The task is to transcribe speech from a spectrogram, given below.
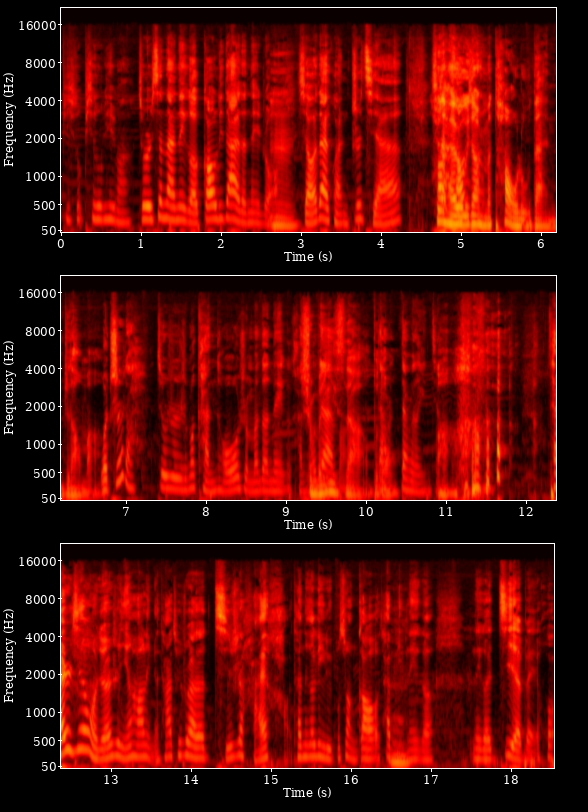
P to P to P 吗？就是现在那个高利贷的那种嗯，小额贷款之前，现在还有一个叫什么？套路贷，你知道吗？我知道，就是什么砍头什么的那个砍什么头贷嘛。意思啊？不懂待会儿再给你讲。啊。财智金我觉得是银行里面它推出来的，其实还好，它那个利率不算高，它比嗯那个、那个借呗花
